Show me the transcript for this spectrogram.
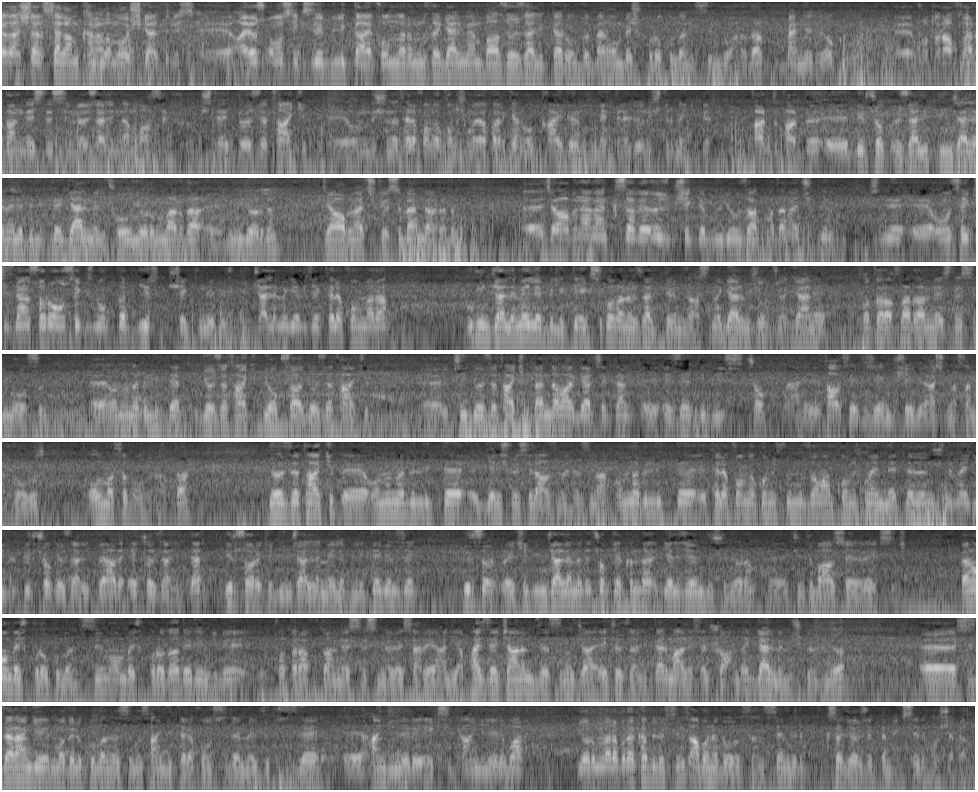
Arkadaşlar selam kanalıma hoş geldiniz. Ee, iOS 18 ile birlikte iPhone'larımızda gelmeyen bazı özellikler oldu. Ben 15 Pro kullanıcısıyım bu arada. Bende de yok. Ee, fotoğraflardan nesne silme özelliğinden bahsediyorum. İşte gözle takip, ee, onun dışında telefonla konuşma yaparken o kaydı metnine dönüştürme gibi farklı farklı e, birçok özellik güncelleme ile birlikte gelmedi. Çoğu yorumlarda e, bunu gördüm. Cevabını açıkçası ben de aradım. Ee, cevabını hemen kısa ve öz bir şekilde bu videoyu uzatmadan açıklayayım. Şimdi e, 18'den sonra 18.1 şeklinde bir güncelleme gelecek telefonlara. Bu güncelleme ile birlikte eksik olan özelliklerimiz aslında gelmiş olacak. Yani fotoğraflardan nesne silme olsun. Ee, onunla birlikte gözle takip yoksa gözle takip. Ee, ki gözle takip bende var gerçekten e, eziyetli bir iş. Çok yani tavsiye edeceğim bir şey değil. Açmasanız olur. Olmasa da olur hatta. Gözle takip e, onunla birlikte e, gelişmesi lazım en azından. Onunla birlikte e, telefonla konuştuğumuz zaman konuşmayı metne dönüştürme gibi birçok özellik veya da ek özellikler bir sonraki güncelleme ile birlikte gelecek. Bir sonraki güncellemede çok yakında geleceğini düşünüyorum. E, çünkü bazı şeyleri eksik. Ben 15 Pro kullanıcısıyım. 15 Pro'da dediğim gibi fotoğraftan nesne silme vesaire yani yapay zekanın bize sunacağı ek özellikler maalesef şu anda gelmemiş görünüyor. Ee, sizler hangi modeli kullanıyorsunuz? Hangi telefon sizde mevcut? Sizde e, hangileri eksik, hangileri var? Yorumlara bırakabilirsiniz. Abone de olursanız sevinirim. Kısaca özetlemek istedim. Hoşçakalın.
